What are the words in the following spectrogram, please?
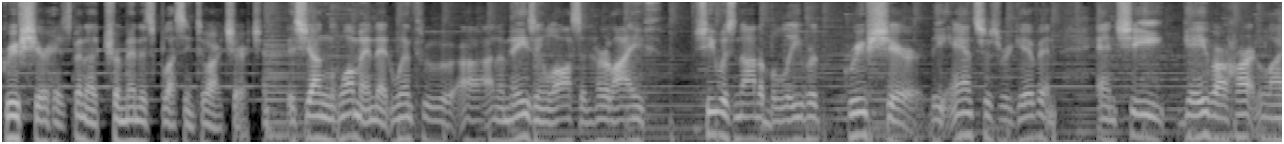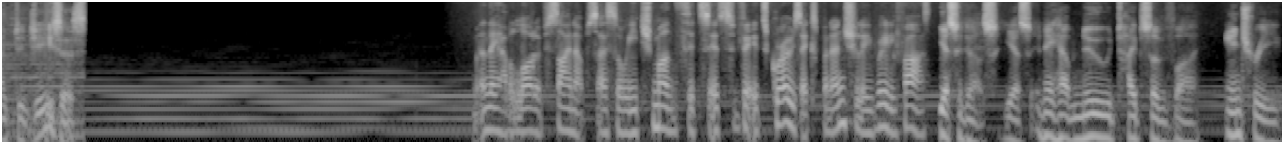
Grief Share has been a tremendous blessing to our church. This young woman that went through uh, an amazing loss in her life, she was not a believer. Grief Share, the answers were given, and she gave her heart and life to Jesus. And they have a lot of sign-ups. I saw each month. It's it's it grows exponentially, really fast. Yes, it does. Yes, and they have new types of uh, entry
